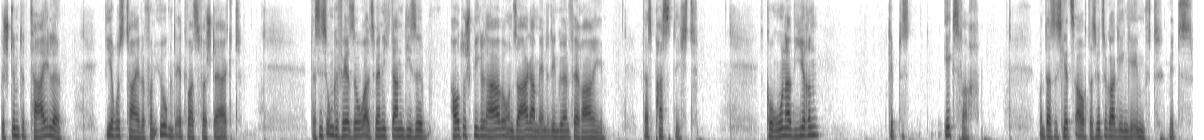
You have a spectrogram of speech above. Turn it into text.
bestimmte Teile, Virusteile von irgendetwas verstärkt. Das ist ungefähr so, als wenn ich dann diese Autospiegel habe und sage am Ende, dem gehören Ferrari. Das passt nicht. Coronaviren gibt es x-fach. Und das ist jetzt auch, das wird sogar gegen geimpft mit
